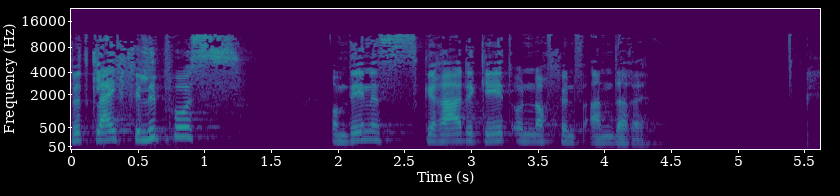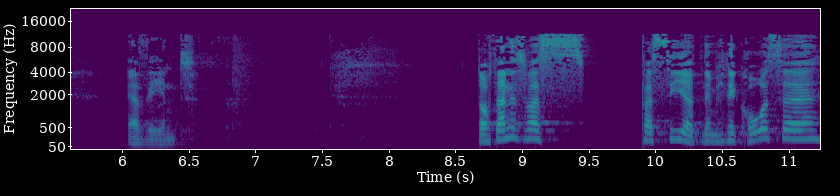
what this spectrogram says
wird gleich Philippus, um den es gerade geht, und noch fünf andere erwähnt. Doch dann ist was passiert, nämlich eine große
